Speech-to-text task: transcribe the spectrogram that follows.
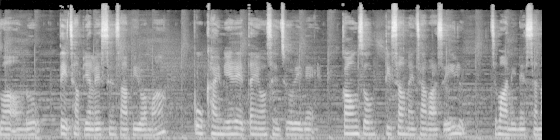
သွားအောင်လို့တေချောက်ပြန်လဲစဉ်းစားပြီးတော့မှပိုခိုင်မြဲတဲ့တန်ရောစင်ကြိုးတွေနဲ့ကောင်းဆုံးတည်ဆောက်နိုင်ကြပါစေလို့ကျွန်မအနေနဲ့ဆန္ဒ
